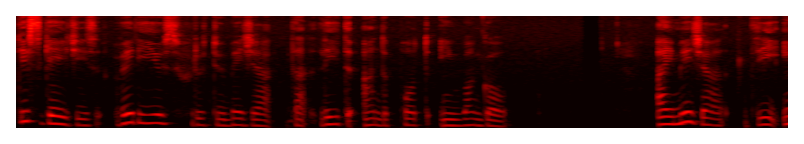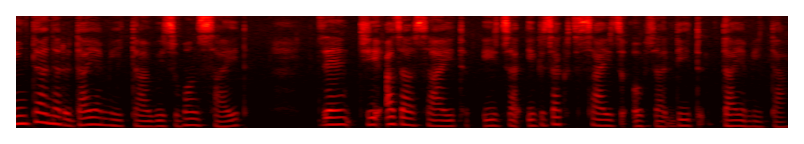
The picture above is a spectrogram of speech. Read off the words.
This gauge is very useful to measure the lid and pot in one go. I measure the internal diameter with one side then the other side is the exact size of the lid diameter.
